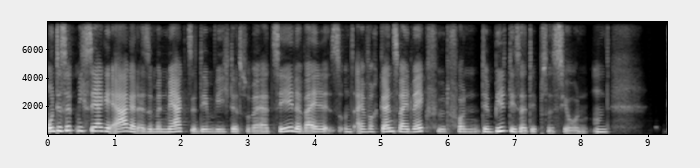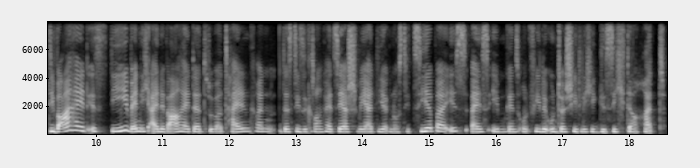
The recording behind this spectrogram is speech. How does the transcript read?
Und das hat mich sehr geärgert. Also man merkt es in dem, wie ich darüber erzähle, weil es uns einfach ganz weit wegführt von dem Bild dieser Depression. Und die Wahrheit ist die, wenn ich eine Wahrheit darüber teilen kann, dass diese Krankheit sehr schwer diagnostizierbar ist, weil es eben ganz viele unterschiedliche Gesichter hat.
